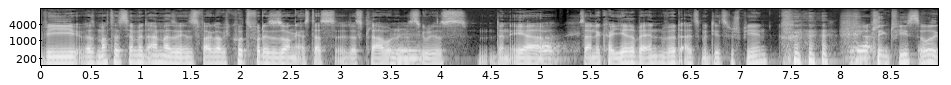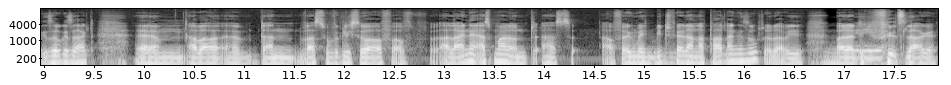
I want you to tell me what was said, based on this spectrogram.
wie, was macht das denn mit einem? Also es war, glaube ich, kurz vor der Saison erst, dass das klar wurde, Mhm. dass Julius dann eher Ja. seine Karriere beenden wird, als mit dir zu spielen. Ja. Klingt fies, so, so gesagt. Ähm, aber ähm, dann warst du wirklich so auf, auf alleine erstmal und hast auf irgendwelchen Beachfeldern nach Partnern gesucht oder wie war da die. Gefühlslage?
